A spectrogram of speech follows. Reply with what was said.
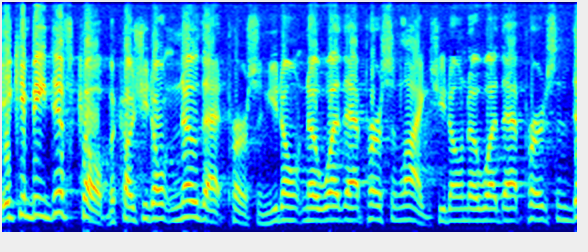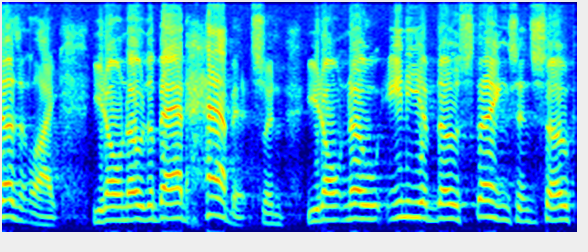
It can be difficult because you don't know that person. You don't know what that person likes. You don't know what that person doesn't like. You don't know the bad habits and you don't know any of those things. And so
